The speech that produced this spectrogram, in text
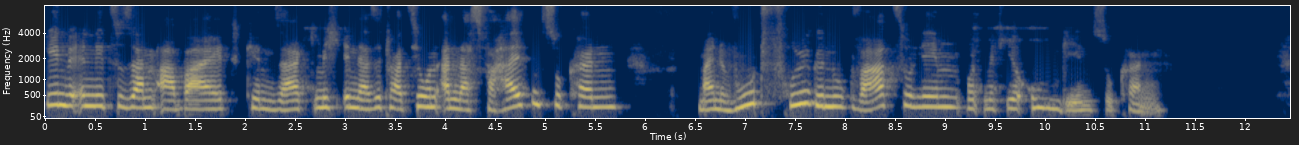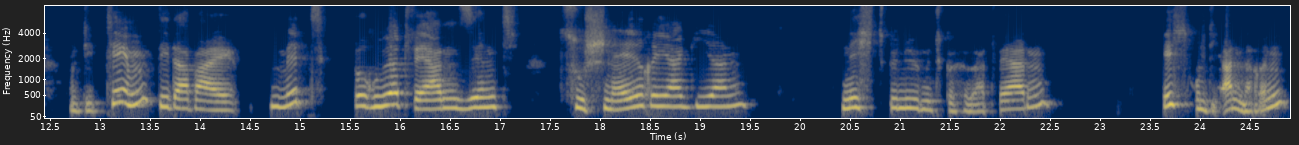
gehen wir in die Zusammenarbeit. Kim sagt, mich in der Situation anders verhalten zu können, meine Wut früh genug wahrzunehmen und mit ihr umgehen zu können. Und die Themen, die dabei mit berührt werden, sind zu schnell reagieren, nicht genügend gehört werden, ich und die anderen,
